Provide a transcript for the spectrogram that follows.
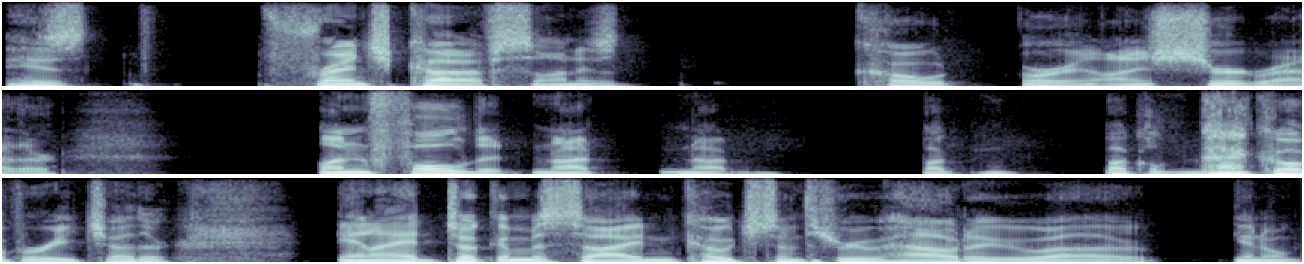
his French cuffs on his coat or on his shirt rather unfolded, not not buck, buckled back over each other. And I had took him aside and coached him through how to uh, you know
